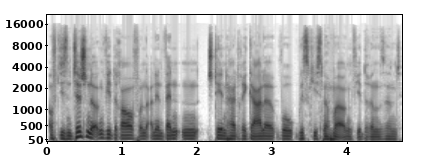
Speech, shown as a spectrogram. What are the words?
auf diesen Tischen irgendwie drauf und an den Wänden stehen halt Regale, wo Whiskys nochmal irgendwie drin sind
